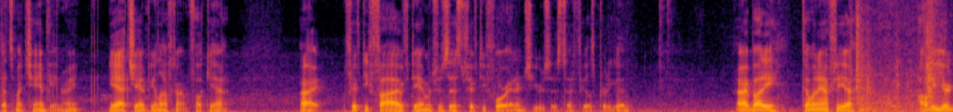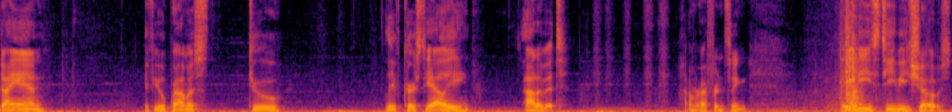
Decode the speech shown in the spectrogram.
That's my champion, right? Yeah, champion left arm. Fuck yeah. Alright, 55 damage resist, 54 energy resist. That feels pretty good. All right, buddy. Coming after you. I'll be your Diane. If you promise to leave Kirstie Alley out of it. I'm referencing 80s TV shows.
